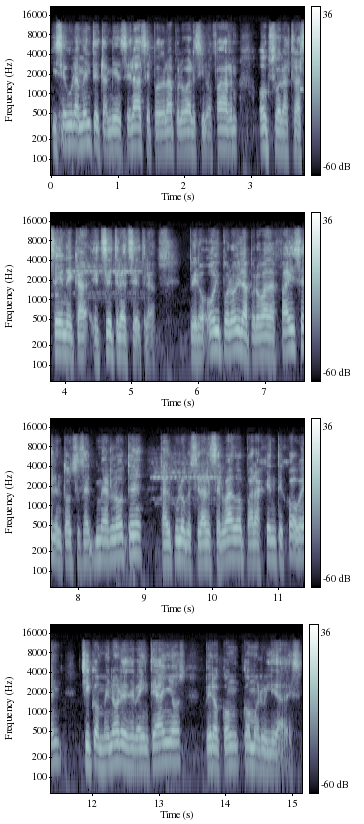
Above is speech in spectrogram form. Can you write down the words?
y seguramente también será, se podrá aprobar Sinopharm, Oxford AstraZeneca, etcétera, etcétera pero hoy por hoy la aprobada Pfizer, entonces el primer lote calculo que será reservado para gente joven, chicos menores de 20 años, pero con comorbilidades.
